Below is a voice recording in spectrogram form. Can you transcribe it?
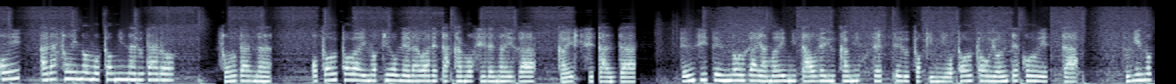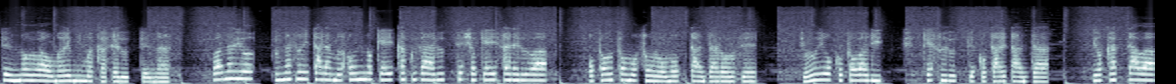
おい、争いの元になるだろ。そうだな。弟は命を狙われたかもしれないが、回避したんだ。天智天皇が病に倒れ床に伏せってる時に弟を呼んでこう言った。次の天皇はお前に任せるってな。罠よ、うなずいたら謀反の計画があるって処刑されるわ。弟もそう思ったんだろうぜ。上位を断り、出家するって答えたんだ。よかったわ。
